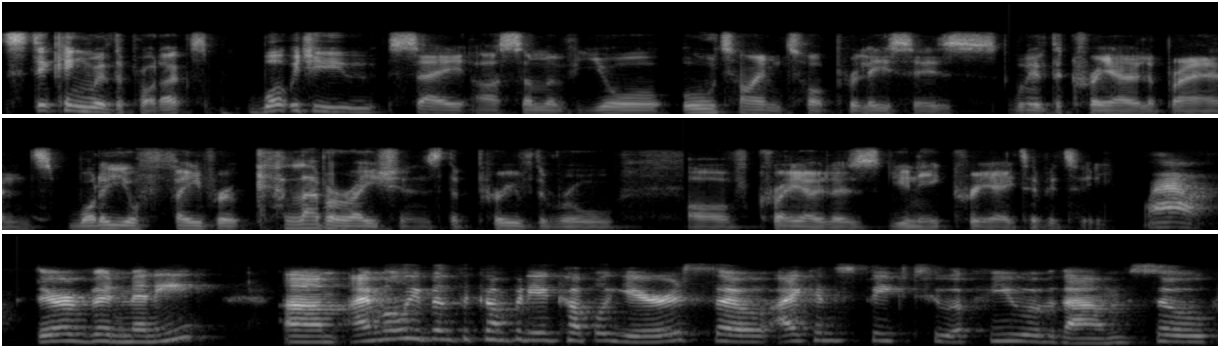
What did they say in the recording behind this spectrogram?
Sticking with the products what would you say are some of your all-time top releases with the crayola brand? What are your favorite collaborations that prove the rule of crayola's unique creativity? Wow there have been many. Um, i've only been at the company a couple years so i can speak to a few of them. So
